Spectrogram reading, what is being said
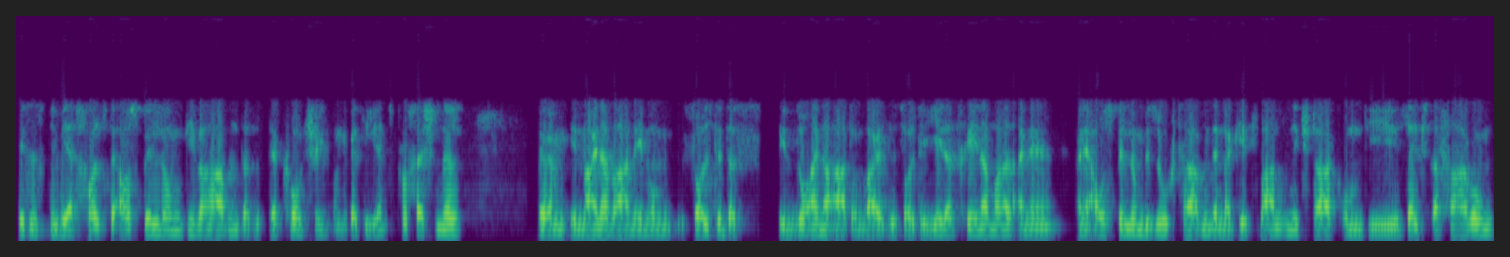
ist es die wertvollste Ausbildung, die wir haben. Das ist der Coaching und Resilienz Professional. Ähm, in meiner Wahrnehmung sollte das in so einer Art und Weise sollte jeder Trainer mal eine, eine Ausbildung besucht haben, denn da geht es wahnsinnig stark um die Selbsterfahrung,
